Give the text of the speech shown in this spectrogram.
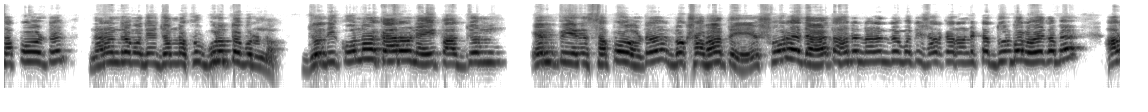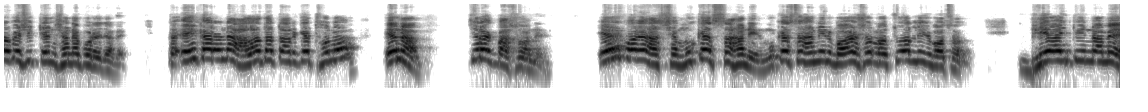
সাপোর্ট নরেন্দ্র মোদীর জন্য খুব গুরুত্বপূর্ণ। যদি কোনো কারণে পাঁচজন এমপির সাপোর্ট লোকসভাতে সরে যায়, তাহলে নরেন্দ্র মোদী সরকার অনেকটা দুর্বল হয়ে যাবে, আরও বেশি টেনশনে পড়ে যাবে। তো এই কারণে আলাদা টার্গেট হলো এনাফ চিরাগ পাসওয়ানের। এরপরে আসছে মুকেশ সাহানির। মুকেশ সাহানির বয়স হলো চুয়াল্লিশ বছর। ভিআইপি নামে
